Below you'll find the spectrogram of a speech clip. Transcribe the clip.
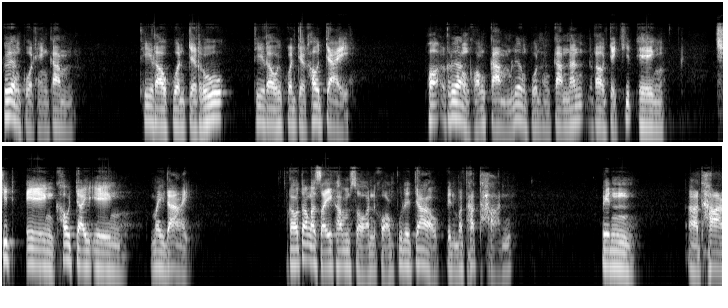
เรื่องกฎแห่งกรรม ที่เราควรจะรู้ที่เราควรจะเข้าใจ เพราะเรื่องของกรรมเรื่องผลของกรรมนั้น เราจะคิดเอง คิดเองเข้าใจเองไม่ได้ เราต้องอาศัยคำสอนของพระพุทธเจ้าเป็นบรรทัดฐาน เป็นทาง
